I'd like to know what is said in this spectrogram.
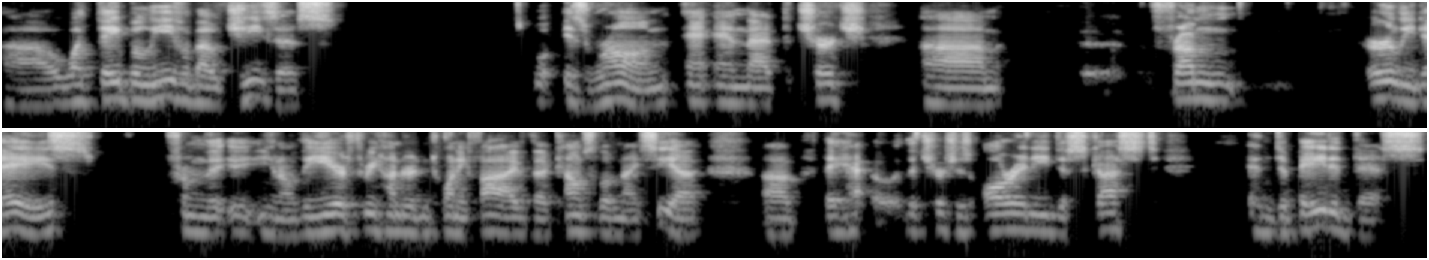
uh, what they believe about Jesus is wrong, and, and that the church, um, from early days, from the you know the year 325, the Council of Nicaea, uh, they ha- the church has already discussed and debated this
